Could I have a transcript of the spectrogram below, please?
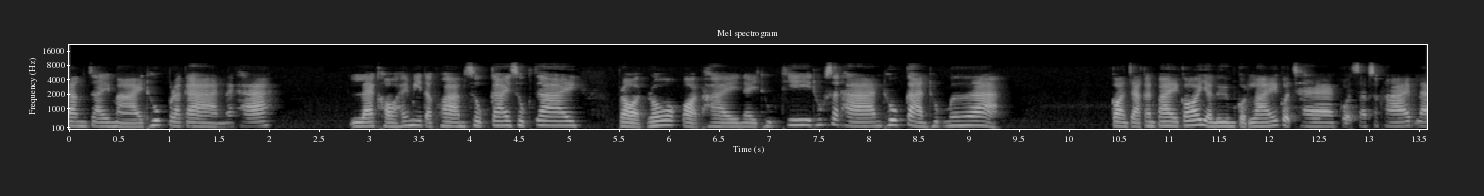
ดังใจหมายทุกประการนะคะ และขอให้มีแต่ความสุขกายสุขใจ ปลอดโรคปลอดภัยในทุกที่ทุกสถานทุกการทุกเมื่อ ก่อนจากกันไปก็อย่าลืมกดไลค์ กดแชร์ กด Subscribe และ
